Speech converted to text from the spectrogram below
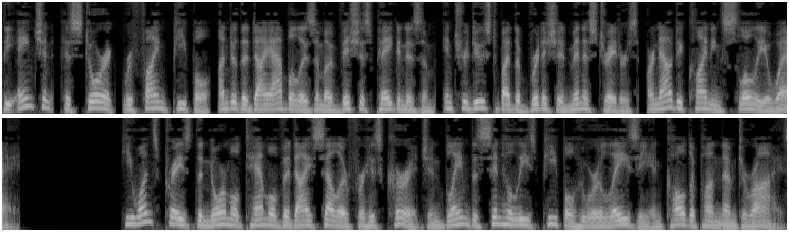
The ancient, historic, refined people, under the diabolism of vicious paganism, introduced by the British administrators, are now declining slowly away. He once praised the normal Tamil Vadai seller for his courage and blamed the Sinhalese people who were lazy and called upon them to rise.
